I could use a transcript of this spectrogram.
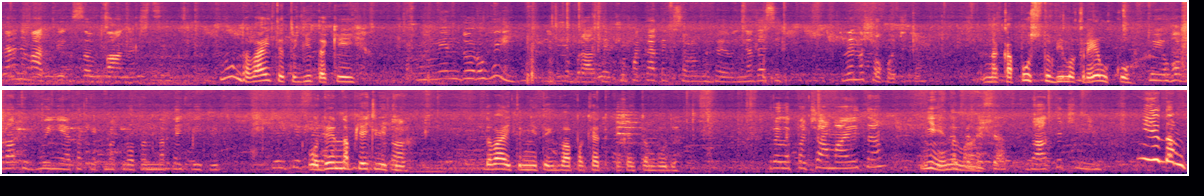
Вже нема твікса в баночці. Ну, давайте тоді такий. Ну, Він дорогий, якщо брати. Якщо пакетик 40 гривень на 10. Ви на що хочете? на капусту білокрилку. То його брати вдвойні, так як ми кропимо на 5 літрів. Один на 5 літрів. Давайте мені тих два пакетики, хай там буде. Прилипача маєте? Ні, немає. Дати чи ні? Ні, дам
